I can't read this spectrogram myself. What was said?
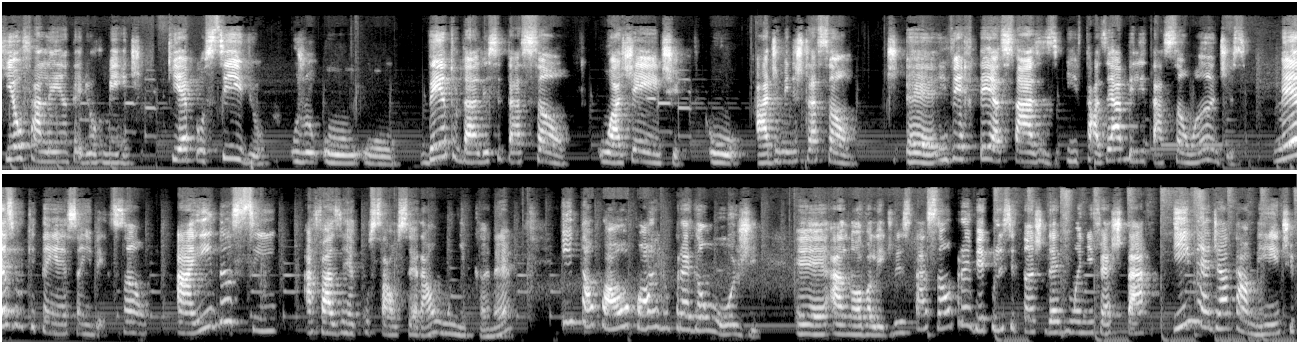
que eu falei anteriormente, que é possível o, o, o dentro da licitação, o agente, o, a administração é, inverter as fases e fazer a habilitação antes, mesmo que tenha essa inversão, ainda assim a fase recursal será única, né? E tal qual ocorre no pregão hoje. É, a nova lei de licitação prevê que o licitante deve manifestar imediatamente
